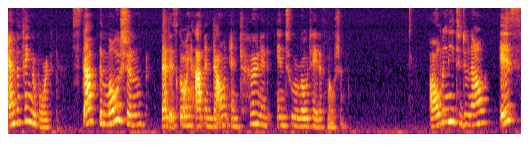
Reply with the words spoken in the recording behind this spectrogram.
and the fingerboard stop the motion that is going up and down and turn it into a rotative motion. All we need to do now is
